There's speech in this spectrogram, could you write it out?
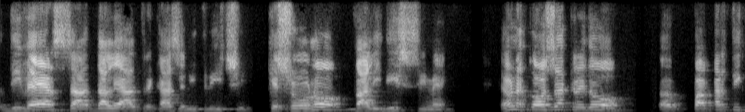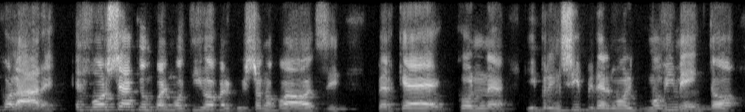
diversa dalle altre case editrici, che sono validissime. È una cosa, credo, eh, particolare e forse anche un po' il motivo per cui sono qua oggi, perché con i principi del mo- movimento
